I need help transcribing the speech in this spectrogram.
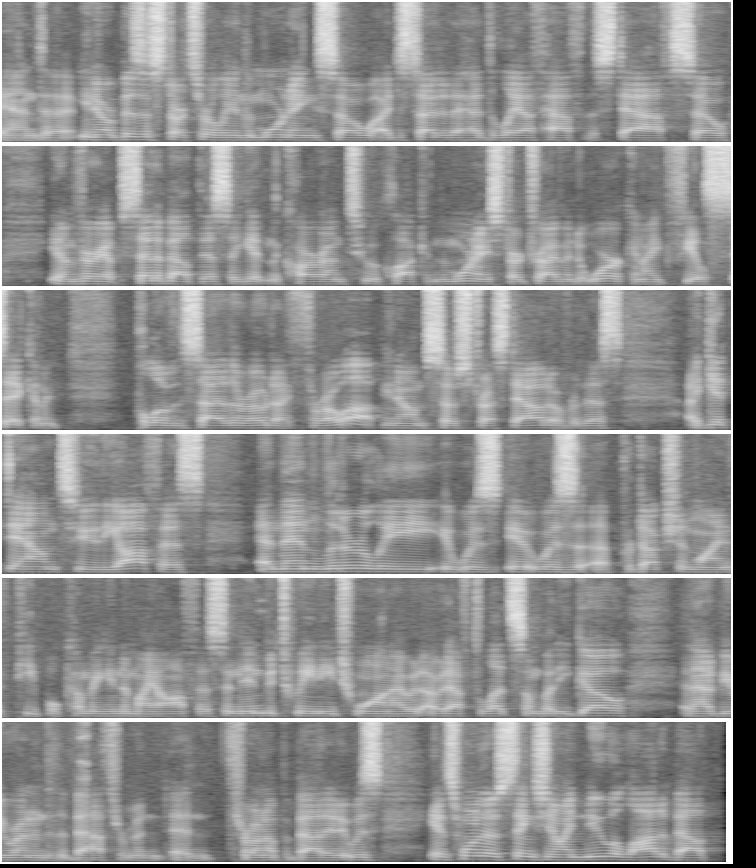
And uh, you know, our business starts early in the morning, so I decided I had to lay off half of the staff. So you know, I'm very upset about this. I get in the car around two o'clock in the morning. I start driving to work, and I feel sick, and I pull over the side of the road. And I throw up. You know, I'm so stressed out over this. I get down to the office, and then literally it was it was a production line of people coming into my office, and in between each one, I would I would have to let somebody go, and I'd be running to the bathroom and, and thrown up about it. It was it's one of those things. You know, I knew a lot about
